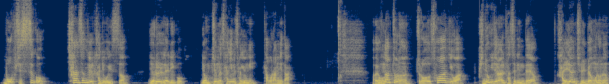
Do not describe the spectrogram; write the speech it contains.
몹시 쓰고 찬 성질을 가지고 있어 열을 내리고 염증을 사귀는 작용이 탁월합니다. 어, 용담초는 주로 소화기와 비뇨기 질환을 다스리는데요. 관련 질병으로는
